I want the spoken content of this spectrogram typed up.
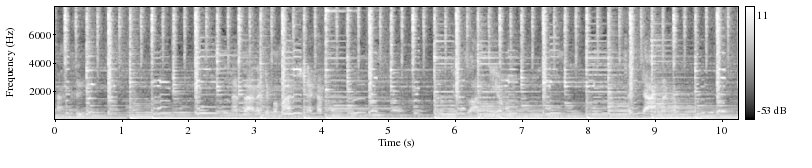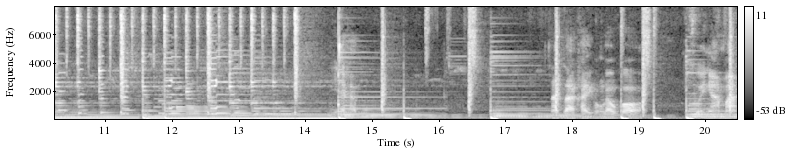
ผ่าครึ่งหน้าตาก็จะประมาณนี้นะครับ ไข่ของเราก็สวยงามมาก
